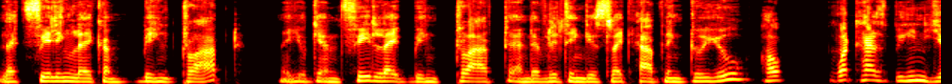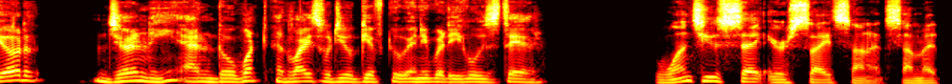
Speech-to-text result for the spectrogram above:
like feeling like I'm being trapped? You can feel like being trapped and everything is like happening to you. How, what has been your journey and what advice would you give to anybody who is there? Once you set your sights on it, Sumit,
